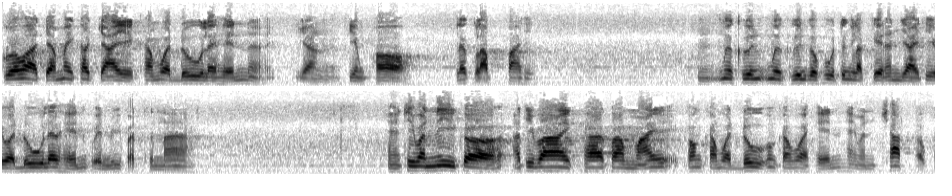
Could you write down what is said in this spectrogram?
กลัวว่าจะไม่เข้าใจคำว่าดูและเห็นอย่างเพียงพอแล้วกลับไป เมื่อคืนเมื่อคืนก็พูดถึงหลักเกณฑ์อันใหญ่ที่ว่าดูแล้วเห็นเป็นวิปัสสนา ที่วันนี้ก็อธิบายคาความหมายของคำว่าดูของคำว่าเห็นให้มันชัดออกไป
